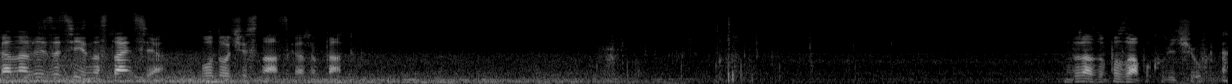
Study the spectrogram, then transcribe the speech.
каналізаційна станція, водоочисна, скажімо так. Зразу по запаху відчув.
